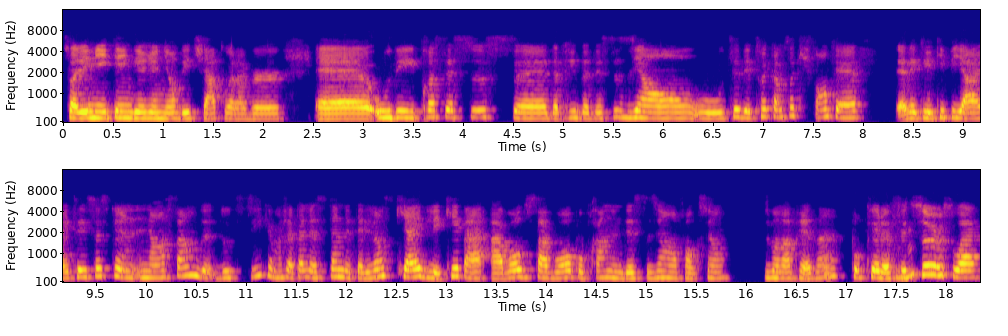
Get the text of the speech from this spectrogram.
soit des meetings, des réunions, des chats, whatever, ou des processus de prise de décision, ou des trucs comme ça qui font que avec les KPI. Tu sais, ça, c'est un, ensemble d'outils que moi j'appelle le système d'intelligence qui aide l'équipe à, avoir du savoir pour prendre une décision en fonction du moment présent pour que le mm-hmm. futur soit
